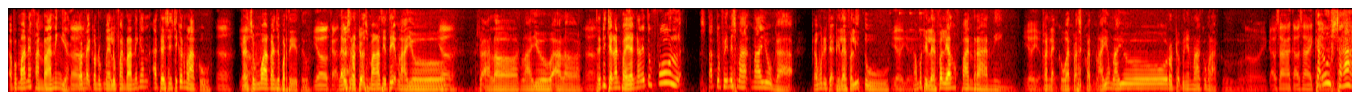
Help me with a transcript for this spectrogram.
apa mana fun running ya Ah. kan nek kon melu fun running kan ada sesi kan melaku Eh, dan ya. semua akan seperti itu Ya, Kak. Lah wis rodok semangat titik melayu. Ya. Rodok alon, melayu, alon. Ah. Jadi jangan bayangkan itu full start to finish melayu enggak. Kamu tidak di level itu. Iya, iya. Kamu di level yang fun running. Iya, iya. Lek kuat pas kuat melayu, melayu, rodok pengen melaku, melaku. Oh, gak usah, gak usah. Gak ya. usah.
